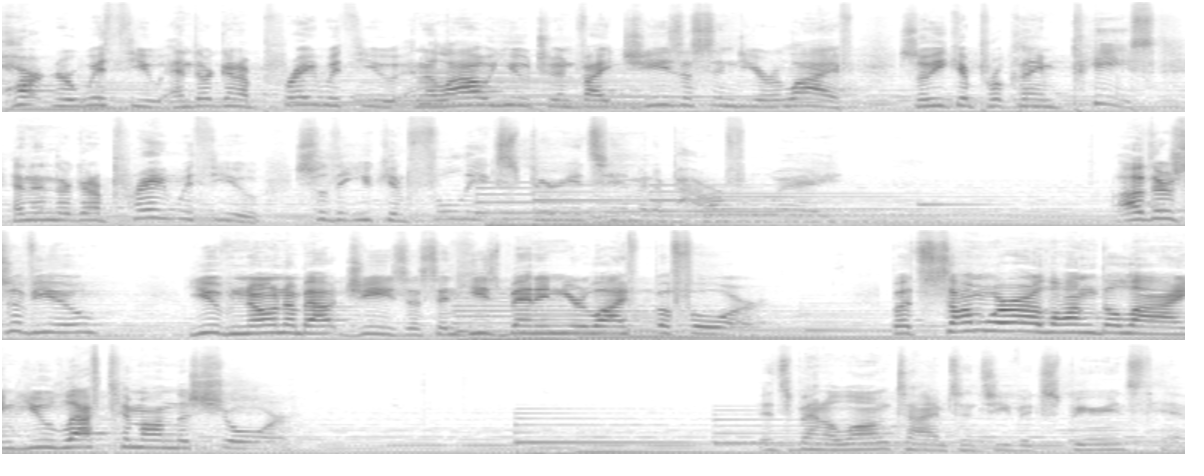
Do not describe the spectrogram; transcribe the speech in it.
partner with you and they're going to pray with you and allow you to invite Jesus into your life so he can proclaim peace. And then they're going to pray with you so that you can fully experience him in a powerful way. Others of you, you've known about Jesus and he's been in your life before. But somewhere along the line, you left him on the shore. It's been a long time since you've experienced him.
